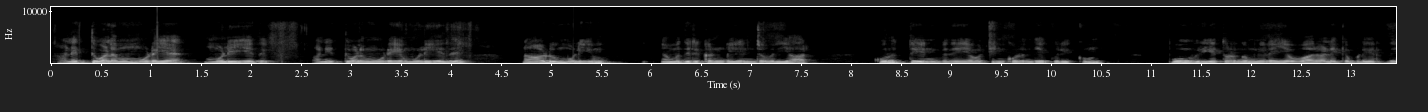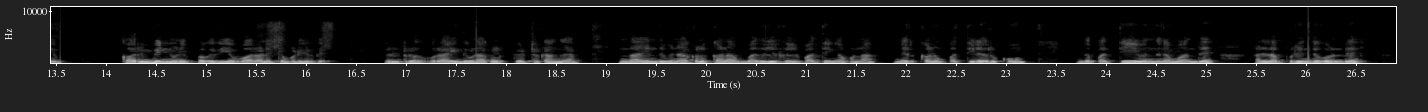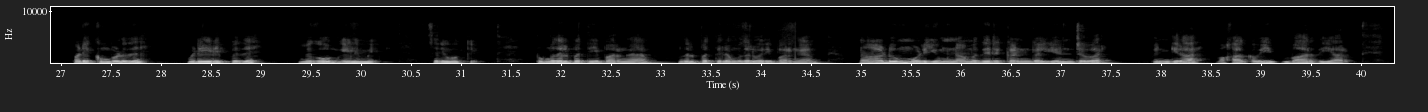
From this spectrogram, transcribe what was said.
அனைத்து வளமும் உடைய மொழி எது? அனைத்து வளமும் உடைய மொழி எது? நாடும் மொழியும் நமதிரு கண்கள் என்றவர் யார்? குருத்து என்பது எவற்றின் குழந்தையை குறிக்கும்? பூ விரிய தொடங்கும் நிலை எவ்வாறு அழைக்கப்படுகிறது? கரும்பின் நுனிப்பகுதி எவ்வாறு அழைக்கப்படுகிறது? என்று ஒரு ஐந்து வினாக்கள் கேட்டிருக்காங்க. இந்த ஐந்து வினாக்களுக்கான பதில்கள் பார்த்தீங்க அப்படின்னா மேற்காணும் பத்தியில் இருக்கும். இந்த பத்தியை வந்து நம்ம வந்து நல்லா புரிந்து கொண்டு படிக்கும் பொழுது விடையளிப்பது மிகவும் எளிமை. சரி ஓகே. இப்போ முதல் பத்தியை பாருங்கள் முதல் பத்தியில் முதல் வரி பாருங்கள் நாடும் மொழியும் நமதிரு கண்கள் என்றவர் என்கிறார் மகாகவி பாரதியார்.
